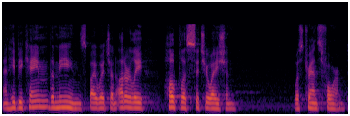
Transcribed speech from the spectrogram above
And he became the means by which an utterly hopeless situation was transformed.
